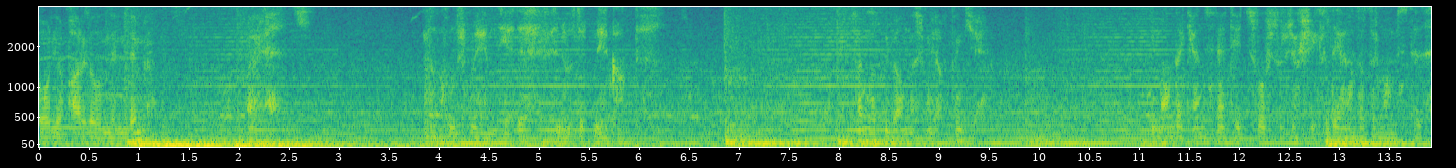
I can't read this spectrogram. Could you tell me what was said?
Doğruya Pargalı'nın elinde mi? Öyle. Ben konuşmayayım diye de beni öldürtmeye kalktı. Sen nasıl bir anlaşma yaptın ki? Limanda kendisine tehdit oluşturacak şekilde yanında durmamı istedi.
